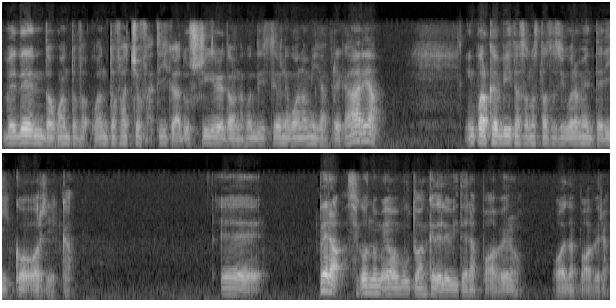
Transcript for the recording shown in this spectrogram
vedendo quanto, quanto faccio fatica ad uscire da una condizione economica precaria, in qualche vita sono stato sicuramente ricco o ricca. Eh, però secondo me ho avuto anche delle vite da povero o da povera.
